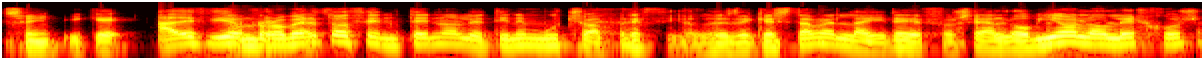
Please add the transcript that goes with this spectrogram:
Sí. Y que ha decidido. Don Roberto Centeno le tiene mucho aprecio desde que estaba en la IREF. O sea, lo vio a lo lejos.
